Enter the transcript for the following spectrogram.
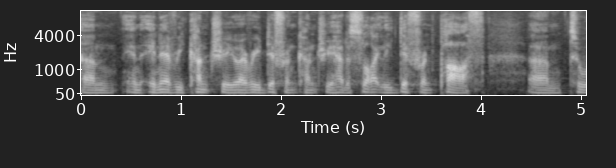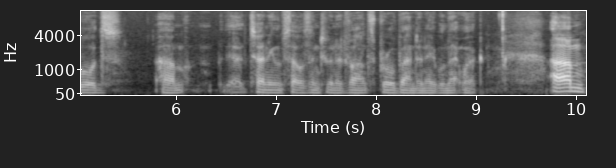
um, in, in, every country or every different country had a slightly different path um, towards um, uh, turning themselves into an advanced broadband enabled network. Um,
